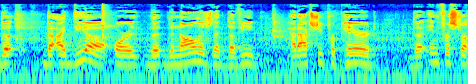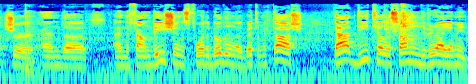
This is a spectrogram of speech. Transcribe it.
The, the idea or the, the knowledge that David had actually prepared the infrastructure and the, and the foundations for the building of the Beit HaMikdash, that detail is found in Divrei Yamim.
